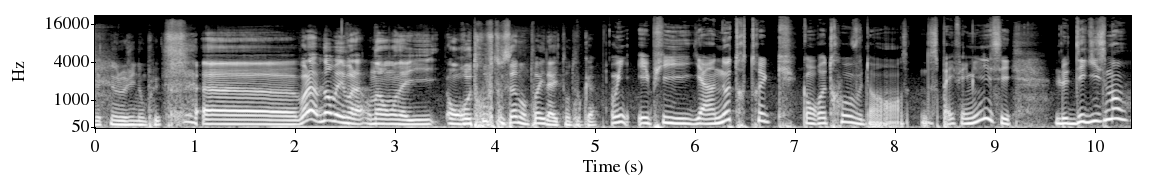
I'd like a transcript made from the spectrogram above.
technologie non plus. Euh, voilà, non mais voilà, on, retrouve tout ça dans Twilight en tout cas. Oui, et puis il y a un autre truc qu'on retrouve dans, dans Spy Family, c'est le déguisement,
